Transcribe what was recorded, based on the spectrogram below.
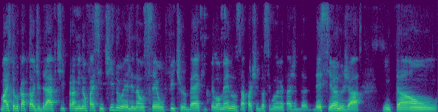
mas pelo capital de draft, para mim não faz sentido ele não ser o feature back, pelo menos a partir da segunda metade desse ano já. Então,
